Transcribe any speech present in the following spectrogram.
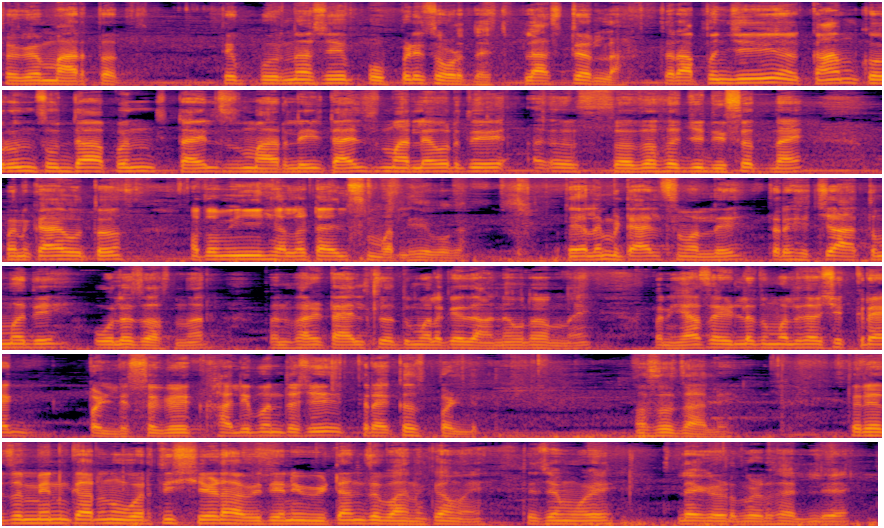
सगळं मारतात. ते पूर्ण असे पोपडे सोडत आहेत प्लास्टरला तर आपण जे काम करूनसुद्धा आपण टाईल्स मारली टाईल्स मारल्यावर ते सहजासहजी दिसत नाही. पण काय होतं आता मी ह्याला टाईल्स मारले हे बघा. त्याला मी टाईल्स मारले. तर ह्याच्या आतमध्ये ओलंच असणार. पण फार टाईल्सला तुम्हाला काही जाणवणार नाही. पण ह्या साईडला तुम्हाला असे क्रॅक पडले. सगळे खाली पण तसे क्रॅकच पडलेत. असं झालं आहे तर याचं मेन कारण वरती शेड हवे आणि विटांचं बांधकाम आहे. त्याच्यामुळे लय गडबड झालेली आहे.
